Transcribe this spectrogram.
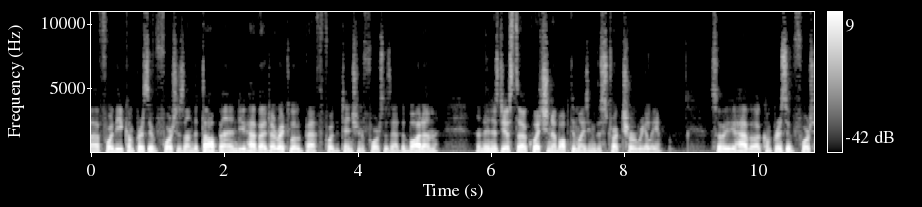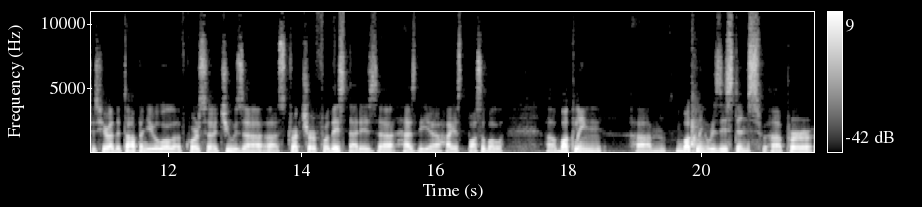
uh, for the compressive forces on the top and you have a direct load path for the tension forces at the bottom. And then it's just a question of optimizing the structure really so you have uh, compressive forces here at the top and you will of course uh, choose a, a, structure for this that is uh, has the uh, highest possible uh, buckling um, buckling resistance per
